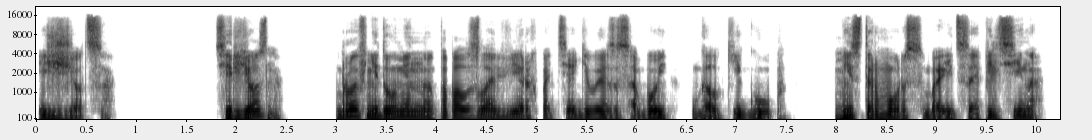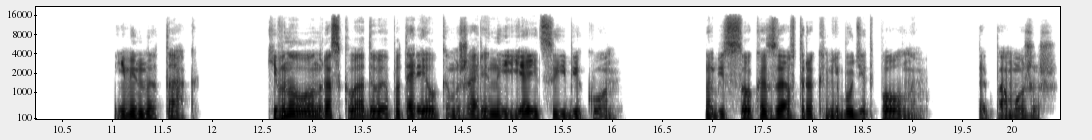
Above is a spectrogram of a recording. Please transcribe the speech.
и жжется. «Серьезно?» Бровь недоуменно поползла вверх, подтягивая за собой уголки губ. «Мистер Морс боится апельсина?» «Именно так». Кивнул он, раскладывая по тарелкам жареные яйца и бекон. «Но без сока завтрак не будет полным. Так поможешь?»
